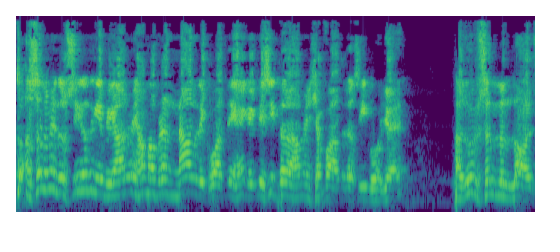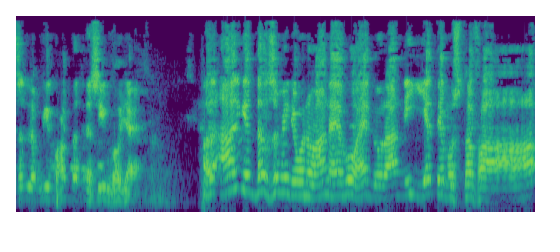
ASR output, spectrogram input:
تو اصل میں تو سیرت کے بیان میں ہم اپنا نام لکھواتے ہیں کہ کسی طرح ہمیں شفاعت نصیب ہو جائے، حضور صلی اللہ علیہ وسلم کی محبت نصیب ہو جائے۔ اور آج کے درس میں جو عنوان ہے، وہ ہے نورانیت مصطفیٰ۔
